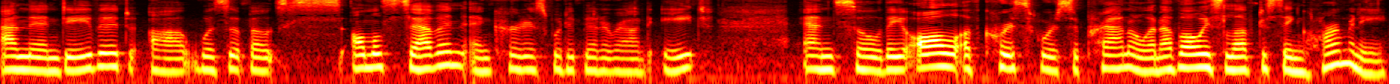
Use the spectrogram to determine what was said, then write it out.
and then David uh, was about s- almost seven, and Curtis would have been around eight. And so they all, of course, were soprano, and I've always loved to sing harmony.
